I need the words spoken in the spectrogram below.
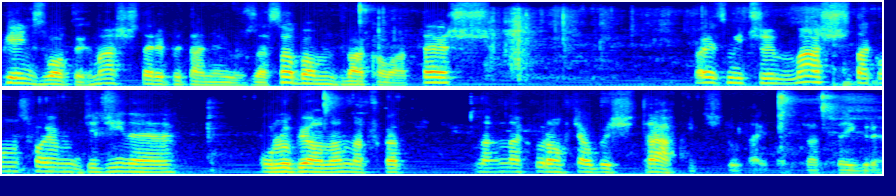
5 zł masz, 4 pytania już za sobą, dwa koła też. Powiedz mi, czy masz taką swoją dziedzinę ulubioną, na przykład na, na którą chciałbyś trafić tutaj podczas tej gry?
